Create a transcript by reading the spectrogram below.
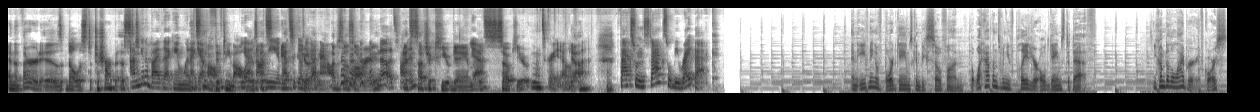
And the third is dullest to sharpest. I'm gonna buy that game when I get like home. fifteen dollars. Yeah, not me about to go do that now. I'm so sorry. no, it's fine. It's such a cute game. Yeah. It's so cute. Mm, That's great. I love Yeah. that. Facts from the stacks. We'll be right back. An evening of board games can be so fun, but what happens when you've played your old games to death? You come to the library, of course.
